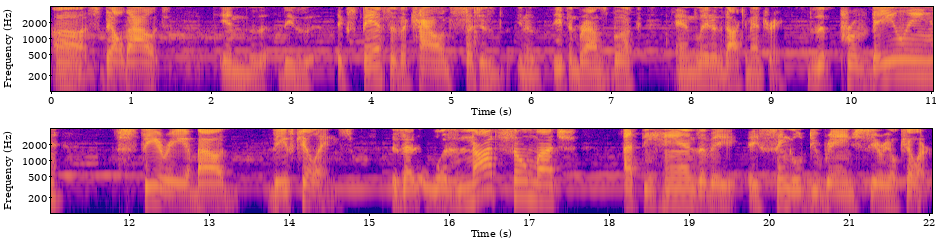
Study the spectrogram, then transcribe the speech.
uh, spelled out in the, these expansive accounts such as you know Ethan Brown's book and later the documentary the prevailing theory about these killings is that it was not so much at the hands of a, a single deranged serial killer.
